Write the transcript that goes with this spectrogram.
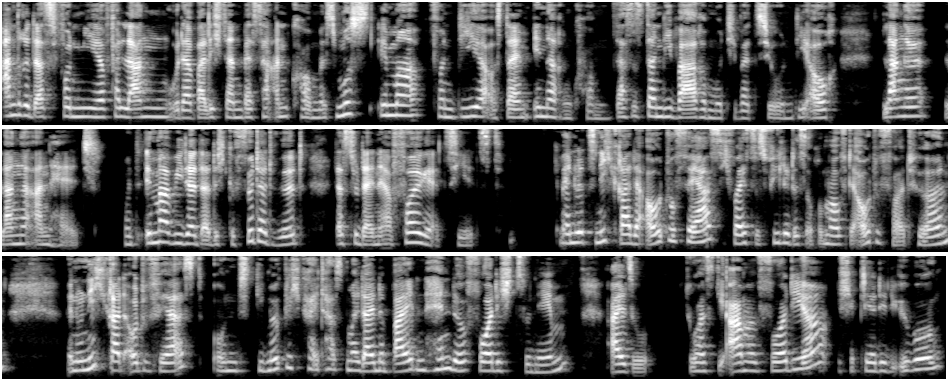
andere das von mir verlangen oder weil ich dann besser ankomme. Es muss immer von dir aus deinem Inneren kommen. Das ist dann die wahre Motivation, die auch lange, lange anhält und immer wieder dadurch gefüttert wird, dass du deine Erfolge erzielst. Wenn du jetzt nicht gerade Auto fährst, ich weiß, dass viele das auch immer auf der Autofahrt hören, wenn du nicht gerade Auto fährst und die Möglichkeit hast, mal deine beiden Hände vor dich zu nehmen, also du hast die Arme vor dir, ich erkläre dir die Übung,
